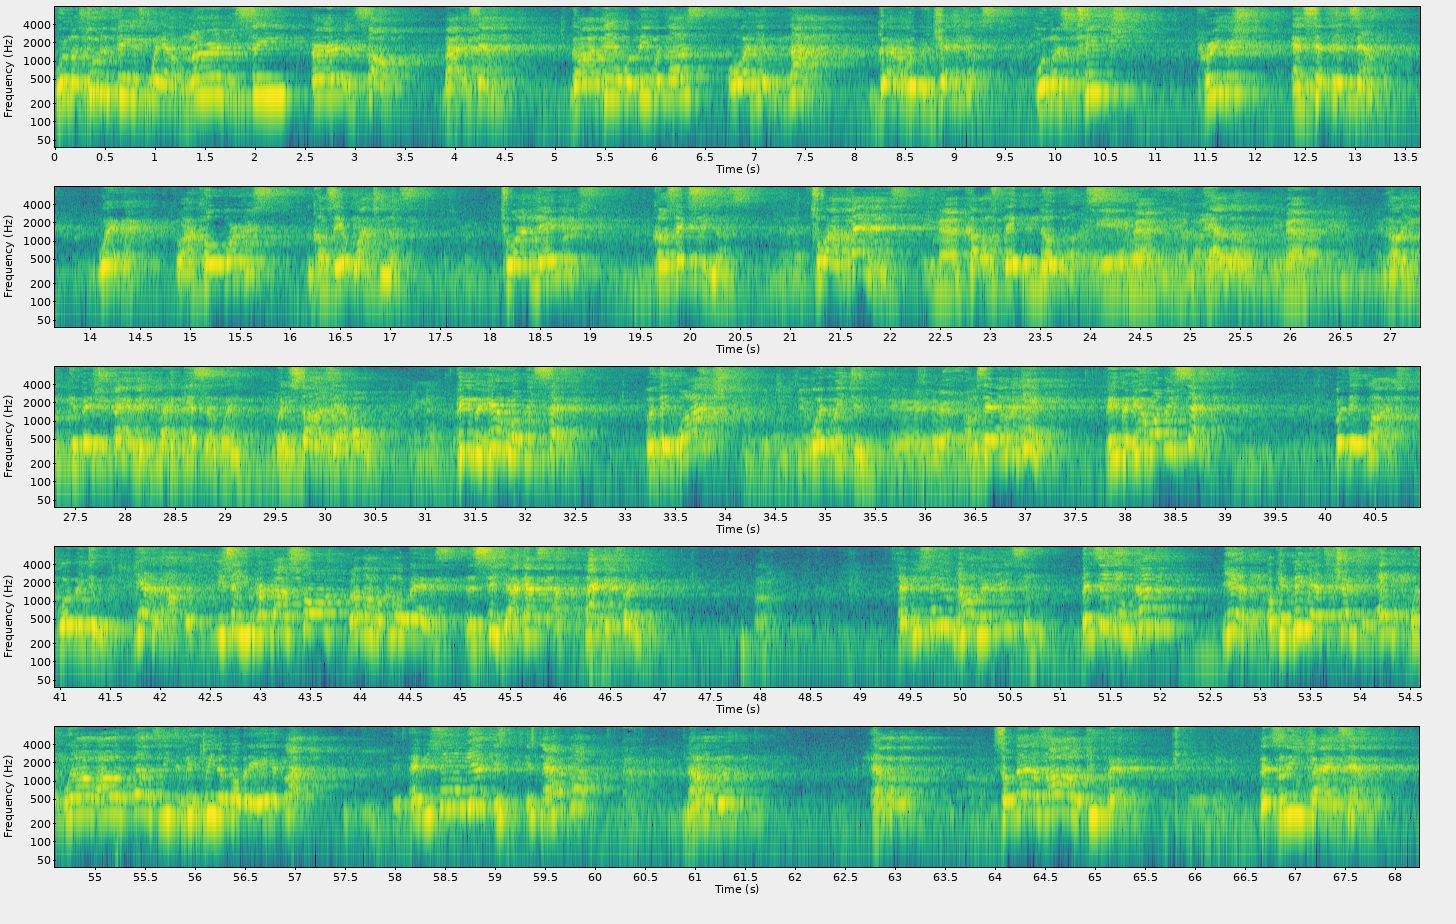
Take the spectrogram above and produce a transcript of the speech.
We must do the things we have learned, received, heard, and saw by example. God then will be with us, or if not, God will reject us. We must teach, preach, and set the example. Where? To our co-workers, because they're watching us. To our neighbors, because they see us. To our families, Amen. because they know us. Amen. Hello. Amen. You know, you can convince your family you might get somewhere, but it starts at home. People hear what we say, but they watch What you do. what we do. Yeah, yeah. I'm gonna say that one again. People hear what we say, but they watch what we do. Yeah, I, you say you heard about a store, brother. I'm gonna come over there and, and see you. I got a, a package for you. Have you seen them? No, man, I ain't seen them. They said they were coming. Yeah. Okay, meet me at the church at eight. We, we all, all the fellas need to meet, meet up over there at eight o'clock. Have you seen them yet? It's, it's nine o'clock. No, brother. Hello. So let us all do better. Let's lead by example.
